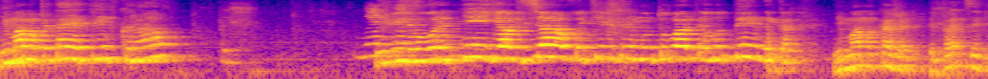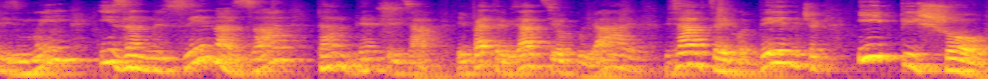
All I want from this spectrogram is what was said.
і мама питає, ти вкрав? І він говорить, ні, я взяв, хотів відремонтувати годинника. І мама каже, тепер це візьми і занеси назад там, де ти взяв. І Петр взяв ці окуляри, взяв цей годинничок і пішов.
